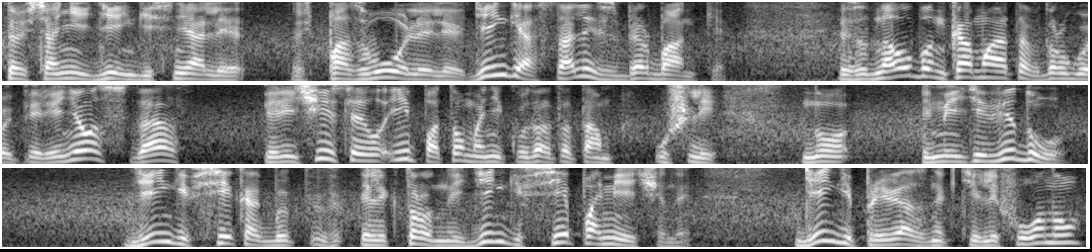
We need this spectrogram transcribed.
То есть они деньги сняли, то есть позволили, деньги остались в Сбербанке. Из одного банкомата в другой перенес, да, перечислил, и потом они куда-то там ушли. Но имейте в виду, деньги все как бы, электронные деньги все помечены. Деньги привязаны к телефону,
